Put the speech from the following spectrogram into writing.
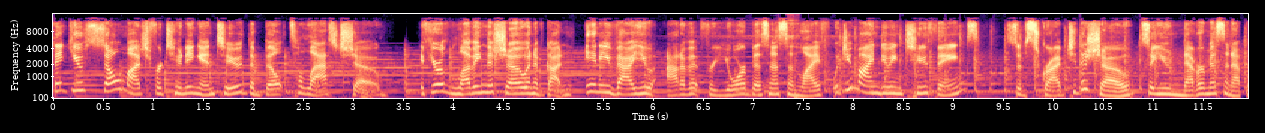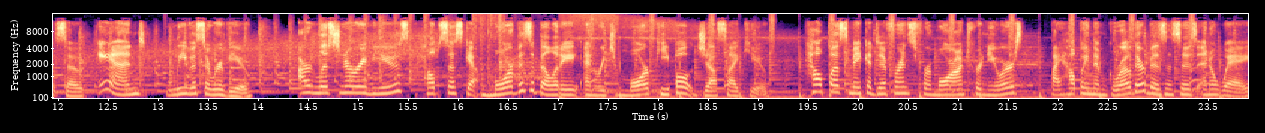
Thank you so much for tuning into the Built to Last show. If you're loving the show and have gotten any value out of it for your business and life, would you mind doing two things? Subscribe to the show so you never miss an episode and leave us a review. Our listener reviews helps us get more visibility and reach more people just like you. Help us make a difference for more entrepreneurs by helping them grow their businesses in a way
